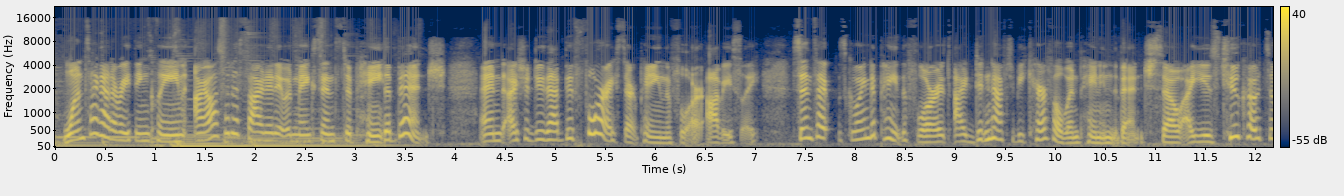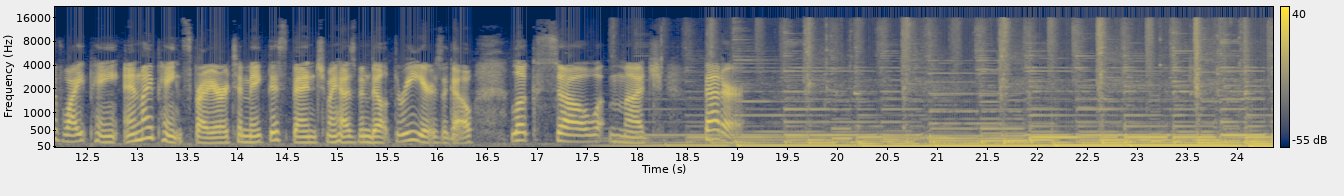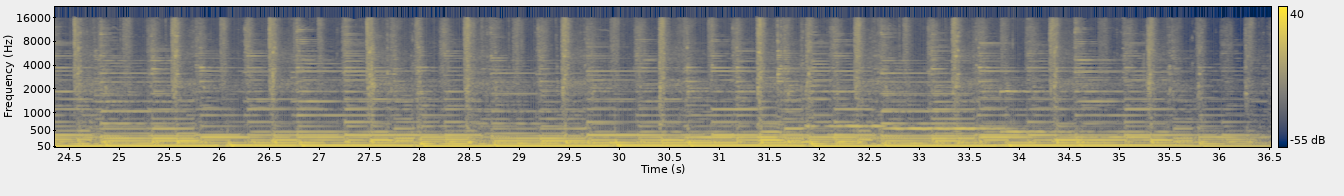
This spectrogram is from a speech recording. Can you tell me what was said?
Once I got everything clean, I also decided it would make sense to paint the bench. And I should do that before I start painting the floor, obviously. Since I was going to paint the floors, I didn't have to be careful when painting the bench. So I used two coats of white paint and my paint sprayer to make this bench my husband built three years ago look so much better.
